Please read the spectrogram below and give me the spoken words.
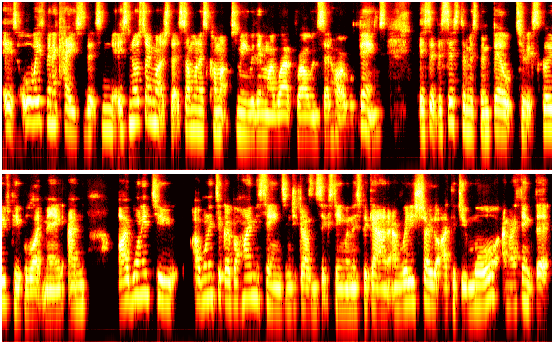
it's always been a case that it's not so much that someone has come up to me within my work role and said horrible things. It's that the system has been built to exclude people like me, and I wanted to I wanted to go behind the scenes in 2016 when this began and really show that I could do more. And I think that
